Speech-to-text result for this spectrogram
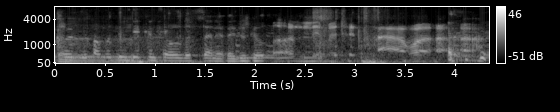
When the Republicans get control of the Senate, they just go unlimited power.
